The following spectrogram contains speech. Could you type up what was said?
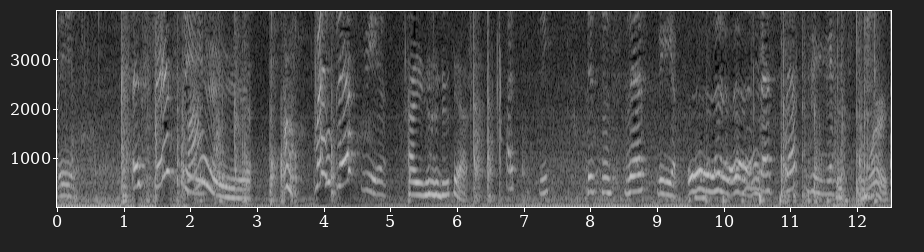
this. It's this beer. Hi. What's this beer? How are you gonna do that? I can see. This is this beer. This is this beer. It's George.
